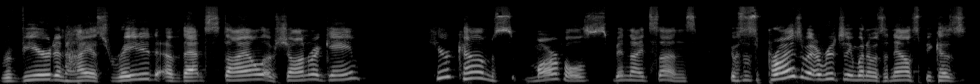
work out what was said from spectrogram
revered and highest rated of that style of genre game. Here comes Marvel's Midnight Suns. It was a surprise originally when it was announced because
